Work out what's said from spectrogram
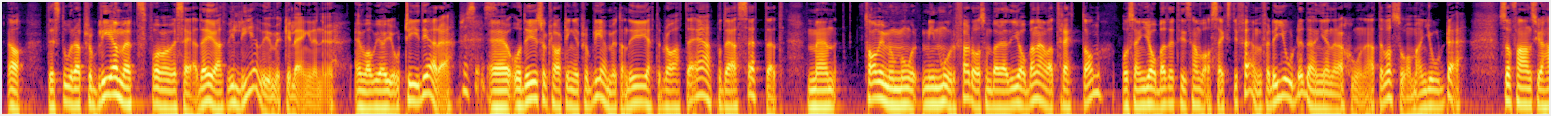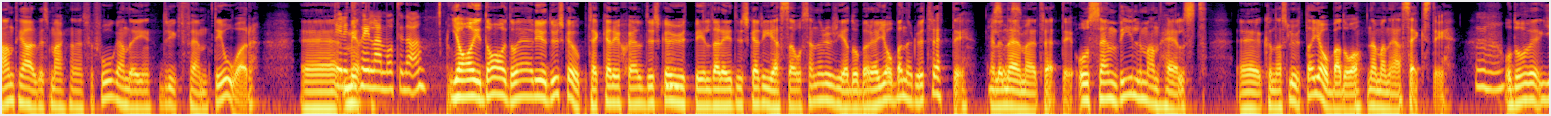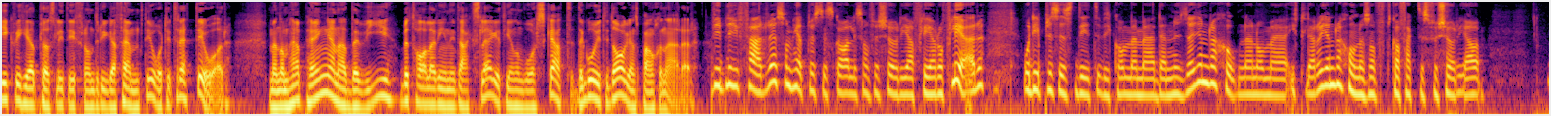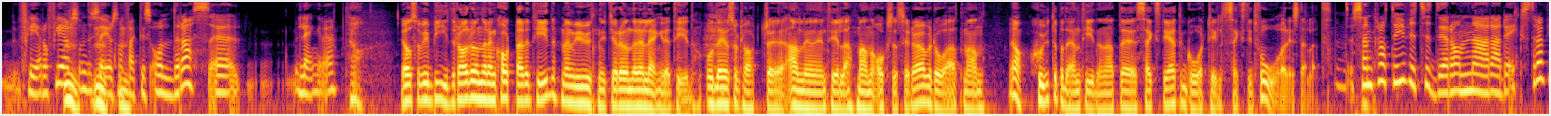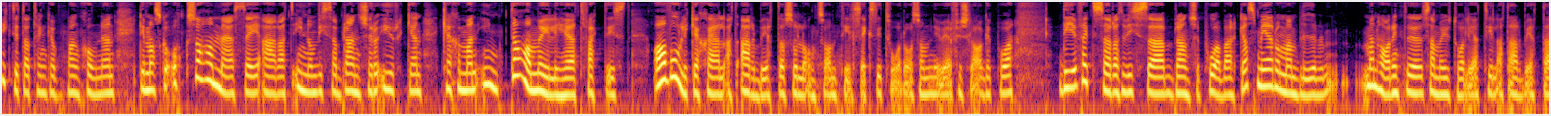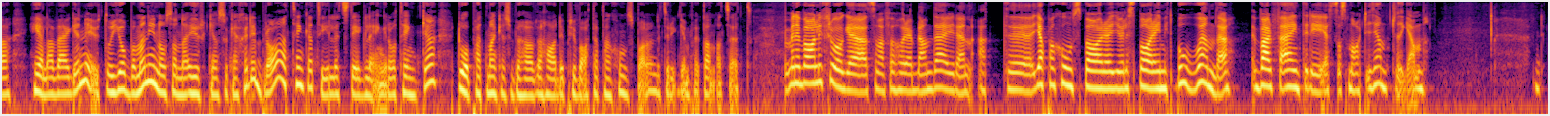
ja, det stora problemet får man väl säga, det är ju att vi lever ju mycket längre nu än vad vi har gjort tidigare. Eh, och det är ju såklart inget problem utan det är ju jättebra att det är på det sättet. Men tar vi min, mor, min morfar då som började jobba när han var 13 och sen jobbade tills han var 65 för det gjorde den generationen att det var så man gjorde. Så fanns ju han till arbetsmarknadens förfogande i drygt 50 år. Eh, det är lite men, skillnad mot idag. Ja, idag då är det ju du ska upptäcka dig själv, du ska mm. utbilda dig, du ska resa och sen är du redo att börja jobba när du är 30 Precis. eller närmare 30 och sen vill man helst eh, kunna sluta jobba då när man är 60. Mm. Och då gick vi helt plötsligt ifrån dryga 50 år till 30 år. Men de här pengarna där vi betalar in i dagsläget genom vår skatt, det går ju till dagens pensionärer. Vi blir ju färre som helt plötsligt ska liksom försörja fler och fler. Och det är precis dit vi kommer med den nya generationen och med ytterligare generationer som ska faktiskt försörja fler och fler mm, som du säger mm, som mm. faktiskt åldras eh, längre. Ja. Ja, så vi bidrar under en kortare tid men vi utnyttjar under en längre tid. Och det är såklart eh, anledningen till att man också ser över då att man ja, skjuter på den tiden att eh, 61 går till 62 år istället. Sen pratade ju vi tidigare om när är det extra viktigt att tänka på pensionen. Det man ska också ha med sig är att inom vissa branscher och yrken kanske man inte har möjlighet faktiskt av olika skäl att arbeta så långt som till 62 då som nu är förslaget på. Det är ju faktiskt så att vissa branscher påverkas mer och man, blir, man har inte samma uthållighet till att arbeta hela vägen ut. Och jobbar man inom sådana yrken så kanske det är bra att tänka till ett steg längre och tänka då på att man kanske behöver ha det privata pensionssparandet i ryggen på ett annat sätt. Men en vanlig fråga som man får höra ibland är ju den att eh, jag pensionssparar ju eller sparar i mitt boende. Varför är inte det så smart egentligen?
